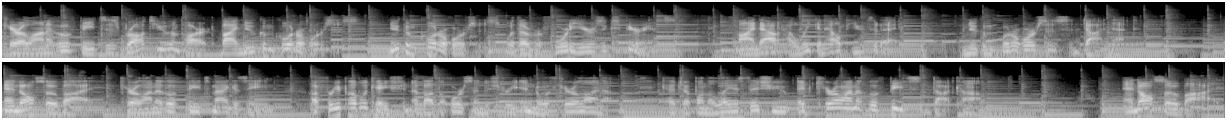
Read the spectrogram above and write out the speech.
Carolina Hoofbeats is brought to you in part by Newcomb Quarter Horses. Newcomb Quarter Horses with over 40 years experience. Find out how we can help you today. NewcombQuarterHorses.net. And also by Carolina Hoofbeats Magazine, a free publication about the horse industry in North Carolina. Catch up on the latest issue at CarolinaHoofbeats.com. And also by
